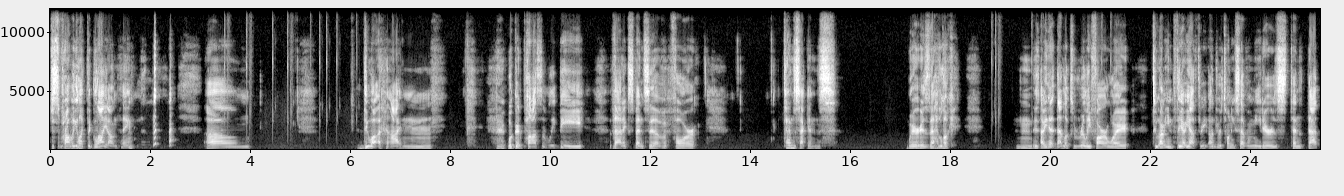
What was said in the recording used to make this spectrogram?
Just probably like the Glydon thing. um, do I? I hmm, what could possibly be that expensive for 10 seconds. Where is that look? Hmm, I mean, that, that, looks really far away. To, I mean, yeah, 327 meters. 10, that...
